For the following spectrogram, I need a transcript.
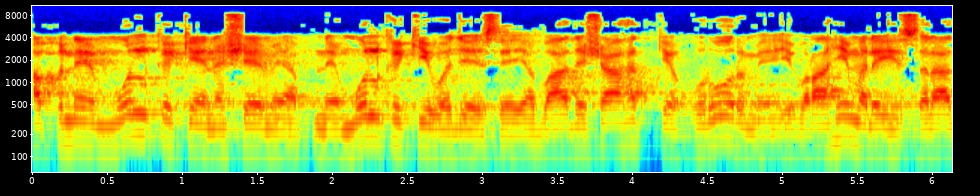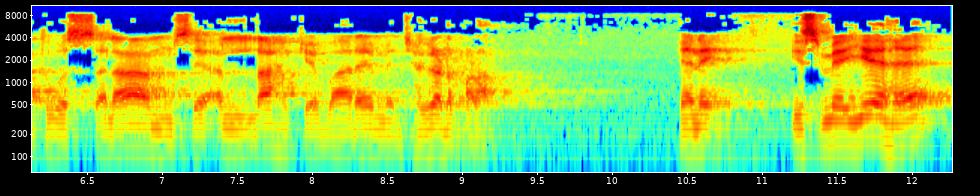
اپنے ملک کے نشے میں، اپنے ملک کی وجہ سے یا بادشاہت کے غرور میں ابراہیم علیہ السلاۃ والسلام سے اللہ کے بارے میں جھگڑ پڑا۔ یعنی اس میں یہ ہے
